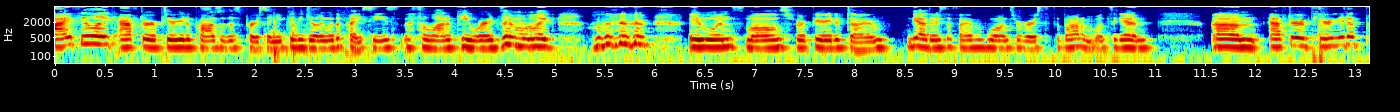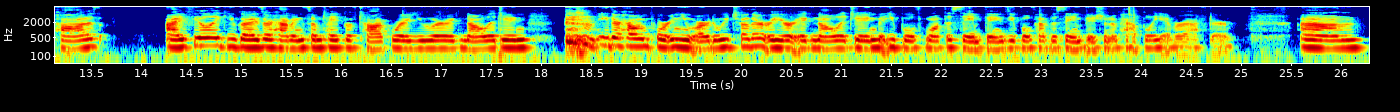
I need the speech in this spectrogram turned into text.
I feel like after a period of pause with this person, you could be dealing with a Pisces. That's a lot of P words and like in one small a period of time. Yeah, there's the Five of Wands reversed at the bottom once again. Um, after a period of pause, I feel like you guys are having some type of talk where you are acknowledging either how important you are to each other or you're acknowledging that you both want the same things. You both have the same vision of happily ever after. Um,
